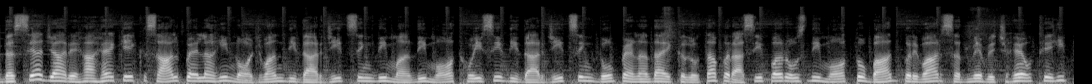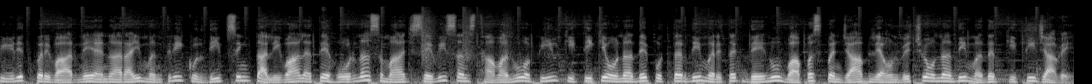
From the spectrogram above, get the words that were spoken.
ਦੱਸਿਆ ਜਾ ਰਿਹਾ ਹੈ ਕਿ ਇੱਕ ਸਾਲ ਪਹਿਲਾਂ ਹੀ ਨੌਜਵਾਨ ਦੀਦਾਰਜੀਤ ਸਿੰਘ ਦੀ ਮਾਂ ਦੀ ਮੌਤ ਹੋਈ ਸੀ। ਦੀਦਾਰਜੀਤ ਸਿੰਘ ਦੋ ਭੈਣਾਂ ਦਾ ਇਕਲੌਤਾ ਭਰਾ ਸੀ ਪਰ ਉਸ ਦੀ ਮੌਤ ਤੋਂ ਬਾਅਦ ਪਰਿਵਾਰ ਸਦਮੇ ਵਿੱਚ ਹੈ। ਉੱਥੇ ਹੀ ਪੀੜਿਤ ਪਰਿਵਾਰ ਨੇ ਐਨਆਰਆਈ ਮੰਤਰੀ ਕੁਲਦੀਪ ਸਿੰਘ ਧਾਲੀਵਾਲ ਅਤੇ ਹੋਰਨਾਂ ਸਮਾਜ ਸੇਵੀ ਸੰਸਥਾਵਾਂ ਨੂੰ ਅਪੀਲ ਕੀਤੀ ਕਿ ਉਹਨਾਂ ਦੇ ਪੁੱਤਰ ਦੀ ਮ੍ਰਿਤਕ ਦੇਹ ਨੂੰ ਵਾਪਸ ਪੰਜਾਬ ਲਿਆਉਣ ਵਿੱਚ ਉਹਨਾਂ ਦੀ ਮਦਦ ਕੀਤੀ ਜਾਵੇ।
